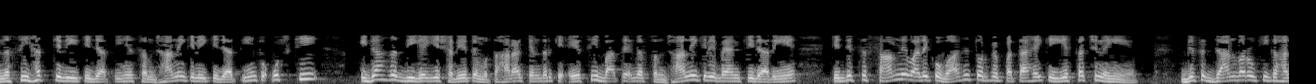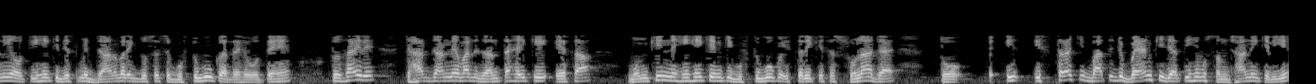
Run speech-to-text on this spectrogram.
نصیحت کے لیے کی جاتی ہیں، سمجھانے کے لیے کی جاتی ہیں۔ تو اس کی اجازت دی گئی ہے شریعت متحرہ کے اندر کہ ایسی باتیں اگر سمجھانے کے لیے بیان کی جا رہی ہیں کہ جس سے سامنے والے کو واضح طور پہ پتا ہے کہ یہ سچ نہیں ہے۔ جیسے جانوروں کی کہانیاں ہوتی ہیں کہ جس میں جانور ایک دوسرے سے گفتگو کر رہے ہوتے ہیں۔ تو ظاہر ہے کہ ہر جاننے والے جانتا ہے کہ ایسا ممکن نہیں ہے کہ ان کی گفتگو کو اس طریقے سے سنا جائے۔ تو اس طرح کی باتیں جو بیان کی جاتی ہیں وہ سمجھانے کے لیے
